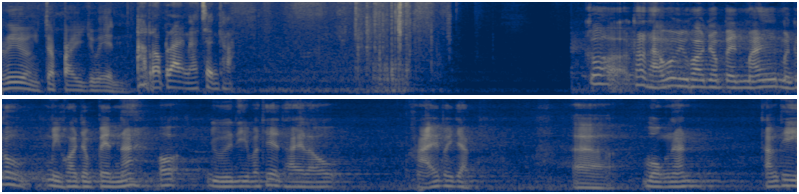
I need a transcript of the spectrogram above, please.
เรื่องจะไป UN อะรอบแรกนะ เชิญค่ะ ก็ถ้าถามว่ามีความจำเป็นไหมมันก็มีความจำเป็นนะ เพราะอยู่ดีประเทศไทยเราหายไปจากวงนั้น ทั้งที่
